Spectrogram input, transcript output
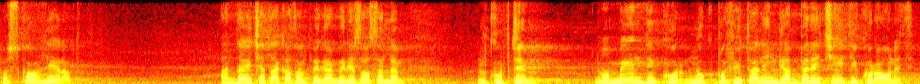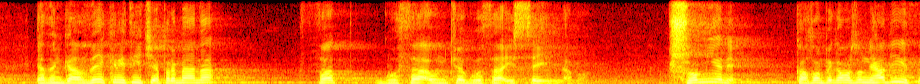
po s'ka vlera. Andaj qata ka thonë pejgamberi s.a.s. në kuptim, në momentin kur nuk përfitoni nga bereqeti i Kur'anit, edhe nga dhikri i tij që e përmena, thot, gutha'un ke gutha'i sejl, apo. Shumë jeni, ka thonë pejgamberi s.a.s. në hadith,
